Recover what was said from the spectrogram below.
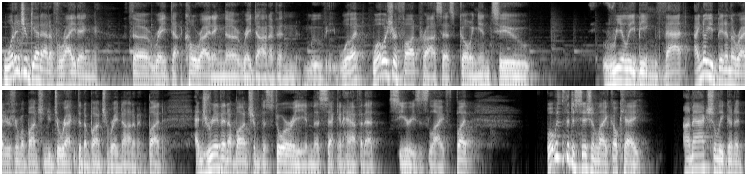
What did you get out of writing the Ray co-writing the Ray Donovan movie? What what was your thought process going into really being that? I know you'd been in the writers' room a bunch and you directed a bunch of Ray Donovan, but and driven a bunch of the story in the second half of that series' life. But what was the decision like? Okay, I'm actually going to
